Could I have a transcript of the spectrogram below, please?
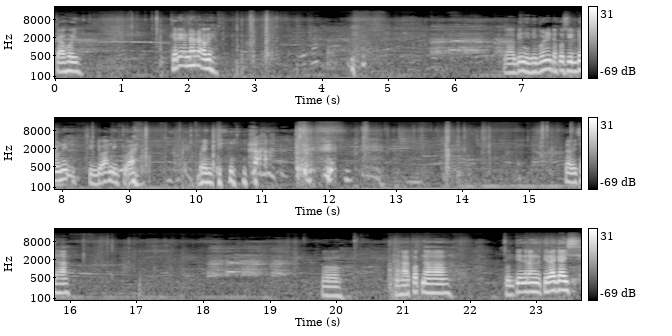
Kahoy. Kere na ra be. Grabe ni libor ni dako sweldo ni. Sweldoan ni kuan. 20. Sabi siya ha. Oh. Nahakot na kunti na lang natira guys.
